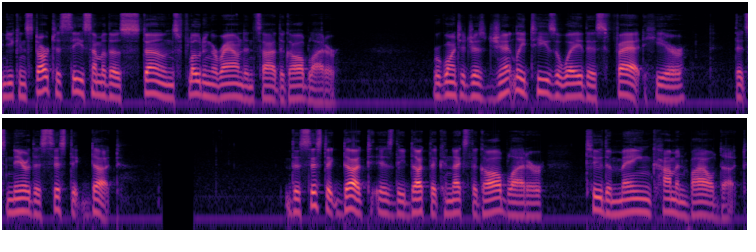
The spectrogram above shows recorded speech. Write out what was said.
and you can start to see some of those stones floating around inside the gallbladder. We're going to just gently tease away this fat here that's near the cystic duct. The cystic duct is the duct that connects the gallbladder to the main common bile duct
